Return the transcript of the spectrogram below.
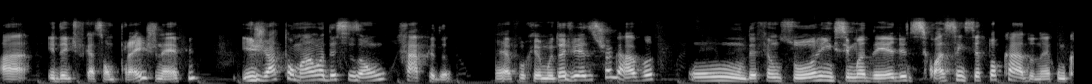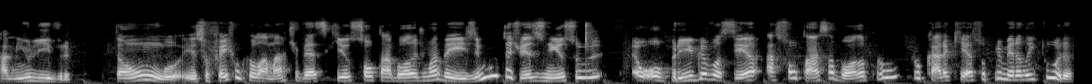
a identificação pré-snap e já tomar uma decisão rápida né? Porque muitas vezes chegava um defensor em cima dele quase sem ser tocado, né? Com caminho livre. Então, isso fez com que o Lamar tivesse que soltar a bola de uma vez. E muitas vezes nisso obriga você a soltar essa bola pro, pro cara que é a sua primeira leitura.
